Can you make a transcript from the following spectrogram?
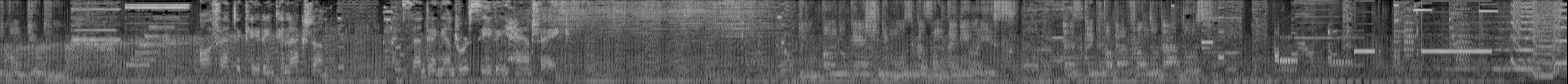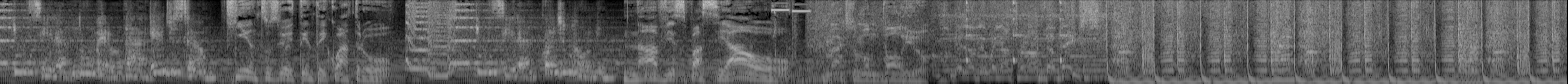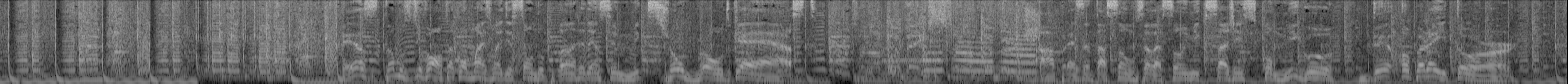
cloud computing. Authenticating connection. Sending and receiving handshake. Limpando cache de músicas anteriores. Descriptografando dados. Insira número da edição. 584. Insira codinome. Nave espacial. Maximum volume. Estamos de volta com mais uma edição do Planet Dance Mix Show Broadcast. Apresentação, seleção e mixagens comigo, The Operator.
